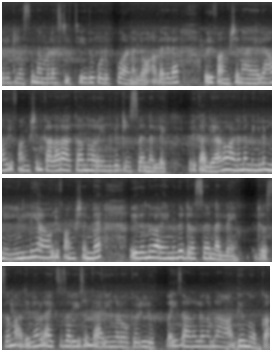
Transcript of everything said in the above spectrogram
ഒരു ഡ്രസ്സ് നമ്മൾ സ്റ്റിച്ച് ചെയ്ത് കൊടുക്കുകയാണല്ലോ അവരുടെ ഒരു ഫംഗ്ഷൻ ആയാലും ആ ഒരു ഫംഗ്ഷൻ കളറാക്കുക എന്ന് പറയുന്നത് ഡ്രസ്സ് തന്നെയല്ലേ? ഒരു കല്യാണമാണെന്നുണ്ടെങ്കിൽ മെയിൻലി ആ ഒരു ഫംഗ്ഷന്റെ ഇതെന്ന് പറയുന്നത് ഡ്രസ്സ് തന്നെയല്ലേ? ഡ്രസ്സും അതിനുള്ള ആക്സസറീസും കാര്യങ്ങളും ഒക്കെ ഒരു ലുക്ക് വൈസ് ആണല്ലോ നമ്മൾ ആദ്യം നോക്കുക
